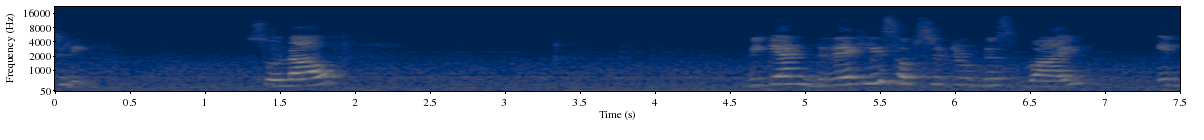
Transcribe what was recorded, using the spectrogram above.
3. So, now we can directly substitute this y in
